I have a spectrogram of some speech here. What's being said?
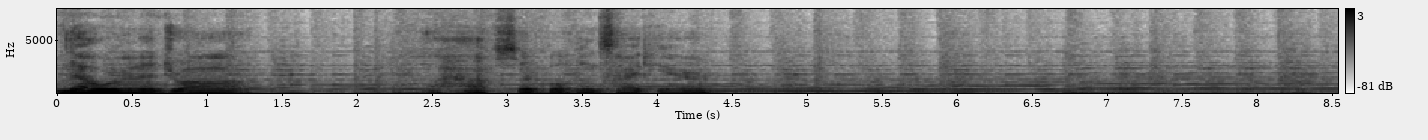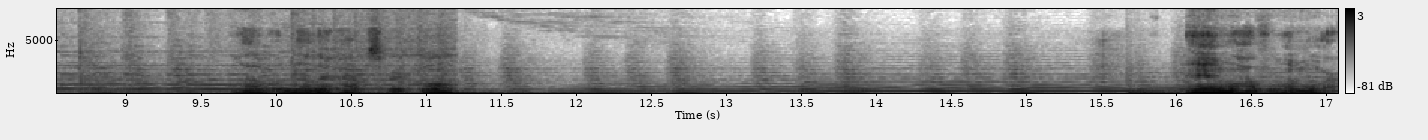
Now we're going to draw a half circle inside here. Half circle. And we'll have one more.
